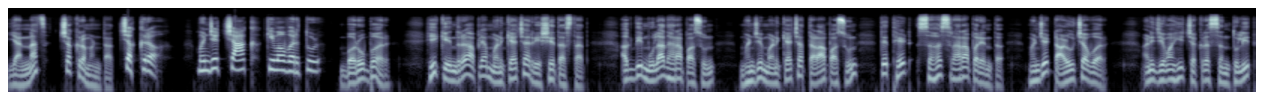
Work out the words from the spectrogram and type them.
यांनाच चक्र म्हणतात. चक्र म्हणजे चाक किंवा वर्तुळ. बरोबर. ही केंद्र आपल्या मणक्याच्या रेषेत असतात. अगदी मुलाधारापासून म्हणजे मणक्याच्या तळापासून ते थेट सहस्रारापर्यंत. म्हणजे टाळूच्या वर. आणि जेव्हा ही चक्र संतुलित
